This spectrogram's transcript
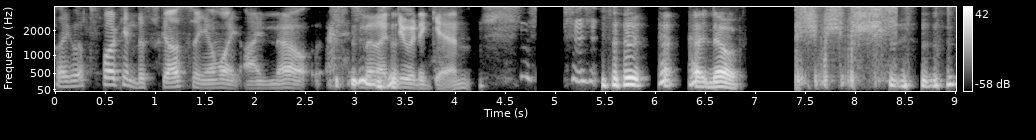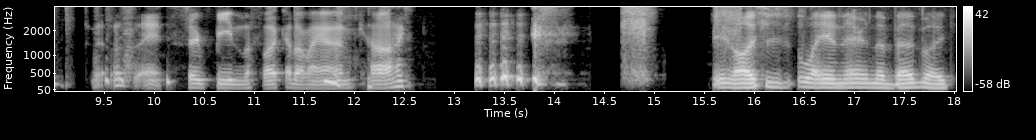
Like that's fucking disgusting. I'm like, I know. And then I do it again. I know. Saying, start beating the fuck out of my own cock. Meanwhile, she's just laying there in the bed, like,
